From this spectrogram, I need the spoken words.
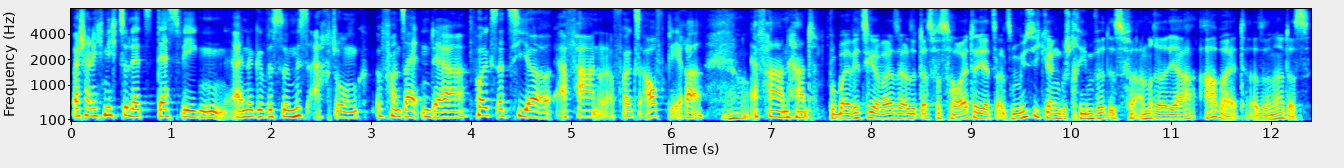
wahrscheinlich nicht zuletzt deswegen eine gewisse Missachtung von Seiten der Volkserzieher erfahren oder Volksaufklärer ja. erfahren hat. Wobei witzigerweise, also das, was heute jetzt als Müßiggang beschrieben wird, ist für andere ja Arbeit. Also ne, das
